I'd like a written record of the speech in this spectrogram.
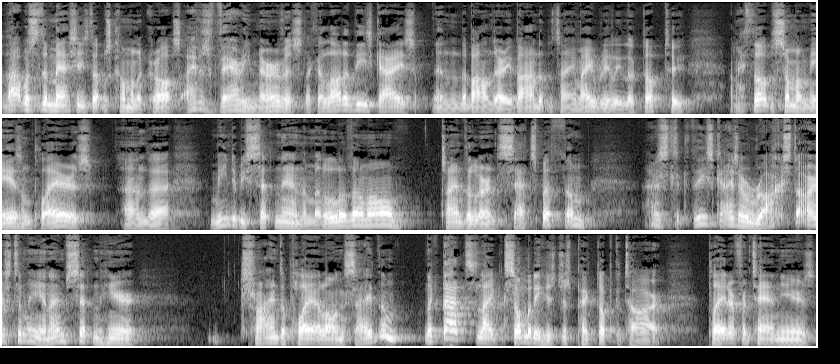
that was the message that was coming across. I was very nervous. Like a lot of these guys in the Ballinderry band at the time, I really looked up to, and I thought some amazing players. And uh, me to be sitting there in the middle of them all, trying to learn sets with them, I was like, these guys are rock stars to me, and I'm sitting here trying to play alongside them. Like that's like somebody who's just picked up guitar, played it for ten years,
